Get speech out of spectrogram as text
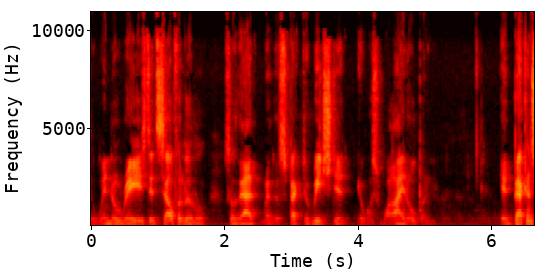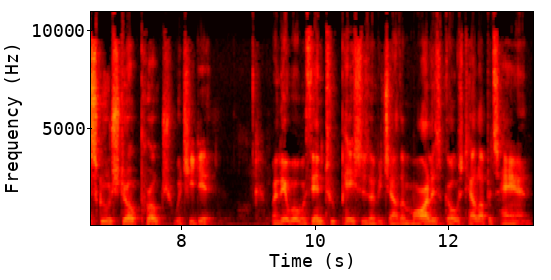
the window raised itself a little so that when the spectre reached it, it was wide open. It beckoned Scrooge to approach, which he did. When they were within two paces of each other, Marley's ghost held up its hand,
